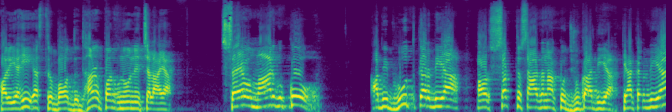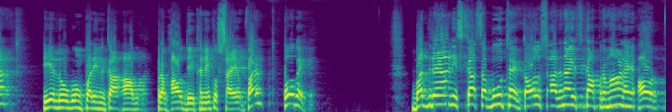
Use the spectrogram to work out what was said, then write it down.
और यही अस्त्र बौद्ध धर्म पर उन्होंने चलाया। शैव मार्ग को अभिभूत कर दिया और सख्त साधना को झुका दिया। क्या कर दिया? ये लोगों पर इनका प्रभाव देखने को पर हो गए। बद्रयान इसका सबूत है, कौल साधना इसका प्रमाण है और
